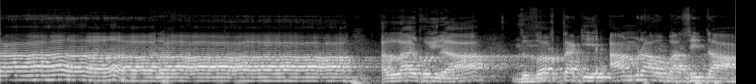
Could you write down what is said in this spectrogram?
নারা। আল্লাহ কইরা দুদকটা কি আমরাও বাঁচিতাম,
